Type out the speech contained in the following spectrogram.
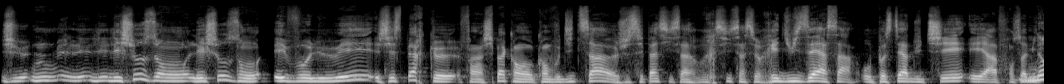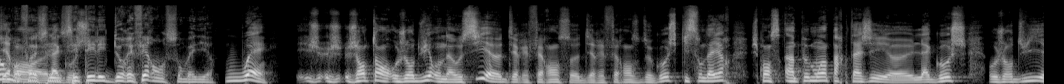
Les, choses ont, les choses ont évolué. J'espère que, enfin, je sais pas quand, quand, vous dites ça, je sais pas si ça, si ça se réduisait à ça, au poster du Che et à François Mitterrand. Non, enfin, c'était les deux références, on va dire. Ouais, J'entends. Aujourd'hui, on a aussi euh, des références, euh, des références de gauche qui sont d'ailleurs, je pense, un peu moins partagées. Euh, la gauche aujourd'hui,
